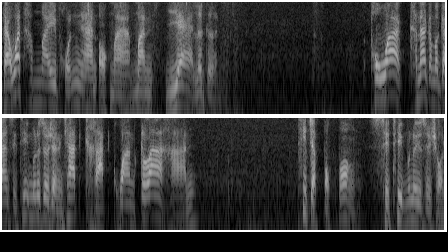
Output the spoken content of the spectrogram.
แต่ว่าทำไมผลงานออกมามันแย่เหลือเกิน เพราะว่าคณะกรรมการสิทธิมนุษยชนแห่งชาติขาดความกล้าหาญ ที่จะปกป้องสิทธิมนุษยชน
